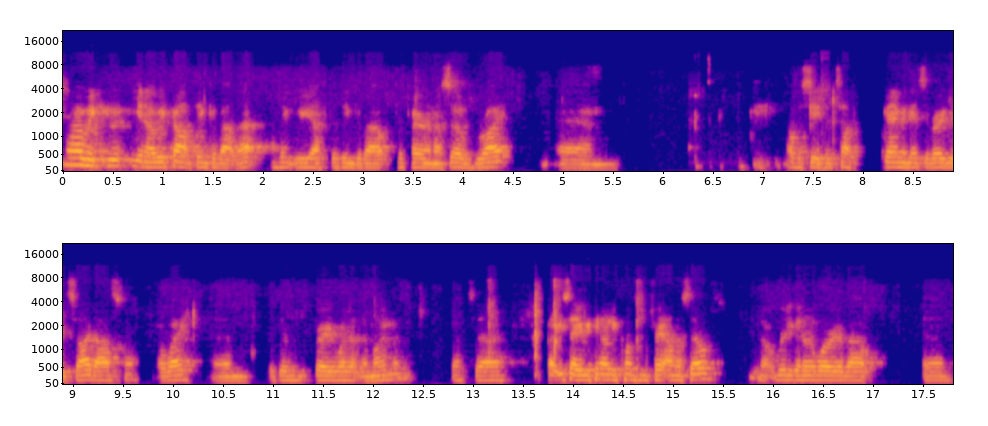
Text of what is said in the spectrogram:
No, we you know we can't think about that. I think we have to think about preparing ourselves right. Um, obviously, it's a tough game against a very good side, Arsenal away. Um, they're doing very well at the moment, but uh, like you say, we can only concentrate on ourselves. We're not really going to worry about um,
